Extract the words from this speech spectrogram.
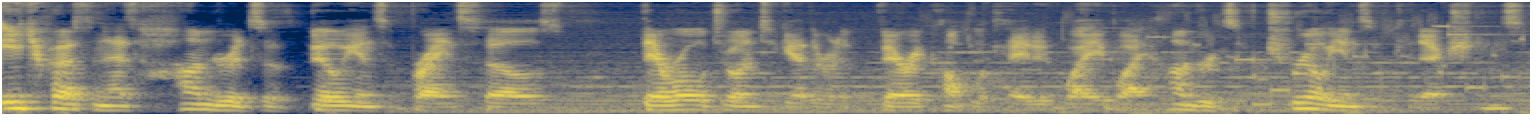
Each person has hundreds of billions of brain cells. They're all joined together in a very complicated way by hundreds of trillions of connections.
